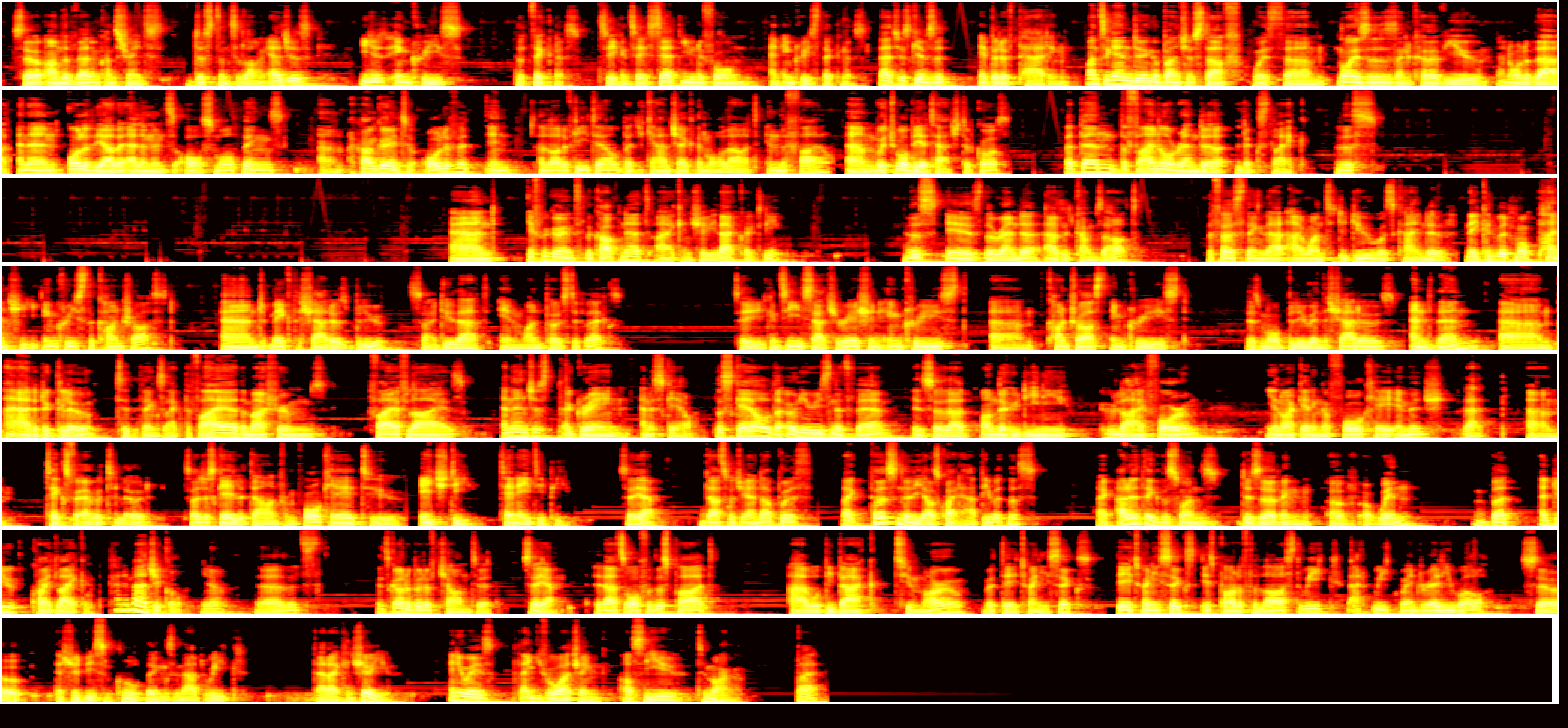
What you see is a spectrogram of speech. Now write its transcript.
So on the vellum constraints distance along edges, you just increase the thickness. So you can say set uniform and increase thickness. That just gives it a bit of padding. Once again, doing a bunch of stuff with um, noises and curve U and all of that. And then all of the other elements, all small things. Um, I can't go into all of it in a lot of detail, but you can check them all out in the file, um, which will be attached, of course. But then the final render looks like this. And if we go into the CopNet, I can show you that quickly. This is the render as it comes out. The first thing that I wanted to do was kind of make it a bit more punchy, increase the contrast, and make the shadows blue. So I do that in one post effects. So you can see saturation increased, um, contrast increased, there's more blue in the shadows. And then um, I added a glow to the things like the fire, the mushrooms, fireflies, and then just a grain and a scale. The scale, the only reason it's there is so that on the Houdini HOULY forum, you're not getting a 4K image that um, takes forever to load. So I just scale it down from 4K to HD, 1080p. So yeah, that's what you end up with. Like personally, I was quite happy with this. Like I don't think this one's deserving of a win, but I do quite like it. Kind of magical, you know. Uh, it's it's got a bit of charm to it. So yeah, that's all for this part. I will be back tomorrow with day 26. Day 26 is part of the last week. That week went really well, so there should be some cool things in that week that I can show you. Anyways, thank you for watching. I'll see you tomorrow.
